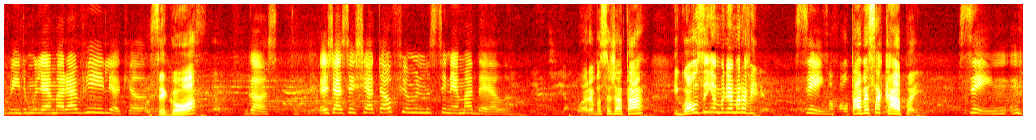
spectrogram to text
eu vim de Mulher Maravilha. Que ela... Você gosta? Gosto. Eu já assisti até o filme no cinema dela. E agora você já tá igualzinha a Mulher Maravilha. Sim. Só faltava essa capa aí. Sim.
